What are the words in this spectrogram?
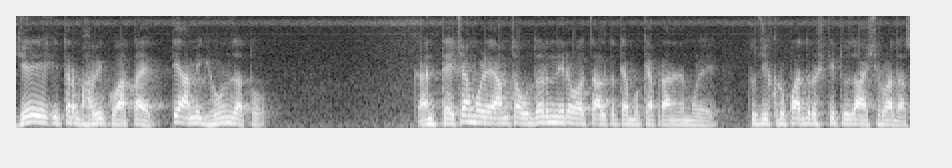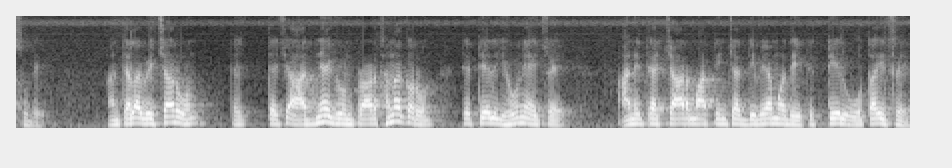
जे इतर भाविक वाहत आहेत ते आम्ही घेऊन जातो. आणि त्याच्यामुळे आमचा उदरनिर्वाह चालतो त्या मुख्या प्राण्यांमुळे. तुझी कृपादृष्टी तुझा आशीर्वाद असू दे. आणि त्याला विचारून त्या त्याची आज्ञा घेऊन प्रार्थना करून ते तेल घेऊन यायचं आहे आणि त्या चार मातींच्या दिव्यामध्ये ते तेल ओतायचं. आहे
